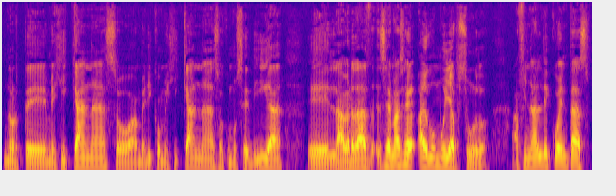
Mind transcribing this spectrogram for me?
norte mexicanas o américo-mexicanas o como se diga. Eh, la verdad se me hace algo muy absurdo. A final de cuentas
